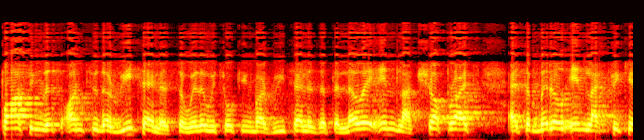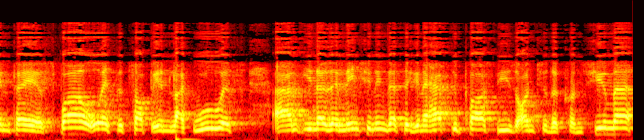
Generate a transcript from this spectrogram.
passing this on to the retailers. So whether we're talking about retailers at the lower end like ShopRite, at the middle end like Pick n Pay or Spar, or at the top end like Woolworths, um, you know, they're mentioning that they're going to have to pass these on to the consumer.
